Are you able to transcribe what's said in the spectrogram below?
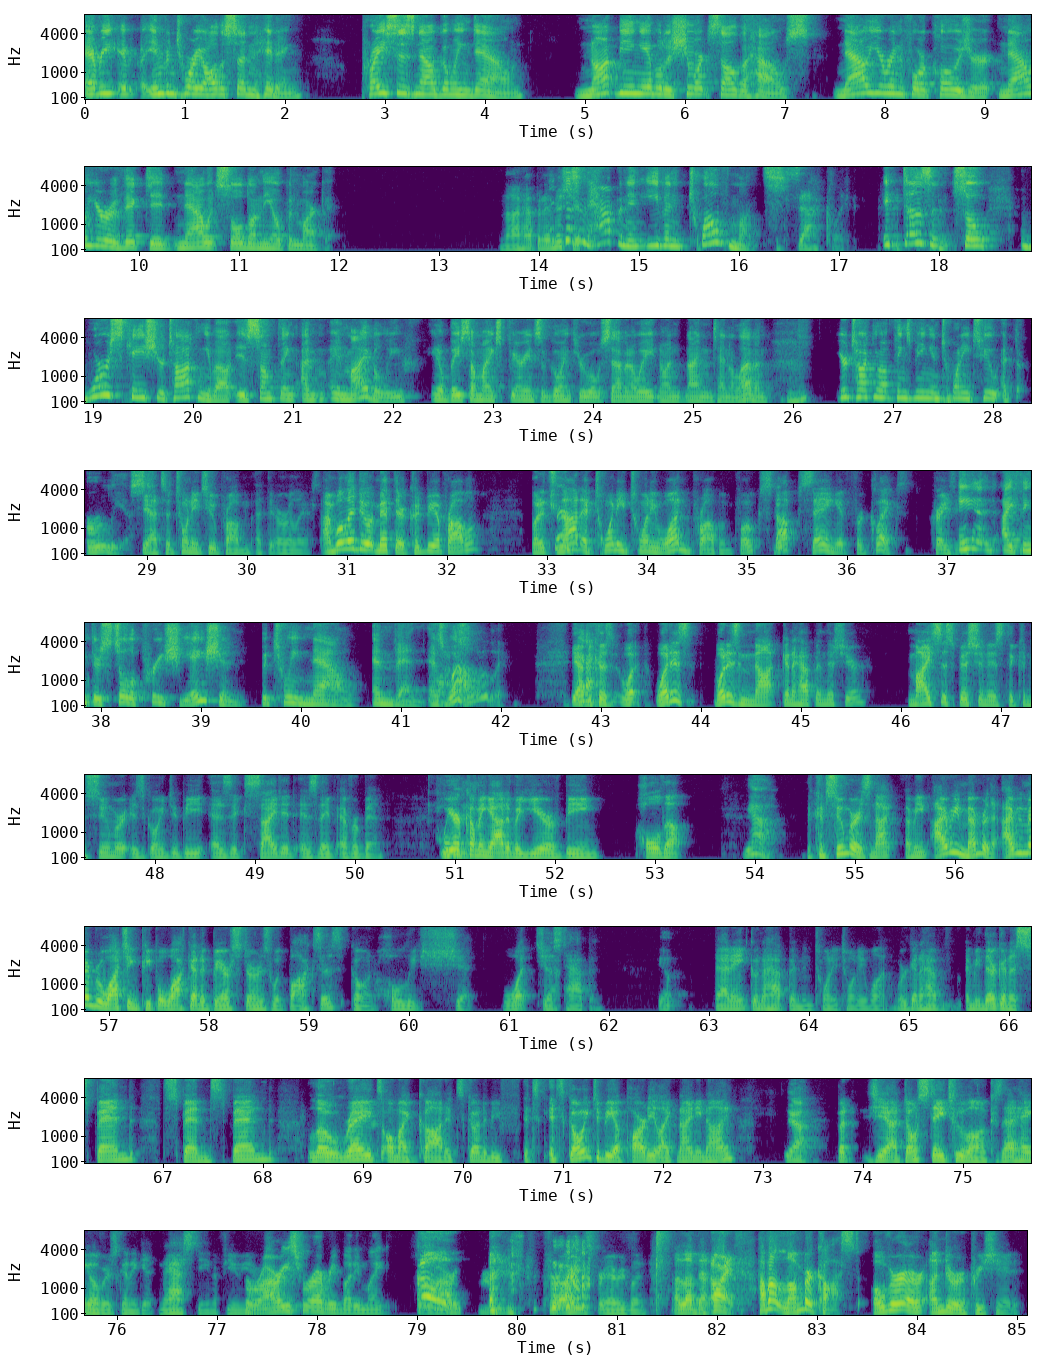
every inventory all of a sudden hitting, prices now going down, not being able to short sell the house. Now you're in foreclosure. Now you're evicted. Now it's sold on the open market. Not happening it this year. It doesn't happen in even 12 months. Exactly. It doesn't. So worst case you're talking about is something I'm in my belief, you know, based on my experience of going through 07, 08, 9, 9 10, 11, mm-hmm. you're talking about things being in 22 at the earliest. Yeah, it's a 22 problem at the earliest. I'm willing to admit there could be a problem, but it's sure. not a 2021 problem, folks. Stop saying it for clicks. Crazy. And I think there's still appreciation between now and then as oh, well. Absolutely. Yeah, yeah, because what what is what is not going to happen this year my suspicion is the consumer is going to be as excited as they've ever been. Holy we are coming out of a year of being holed up. Yeah. The consumer is not, I mean, I remember that. I remember watching people walk out of Bear Stearns with boxes going, holy shit, what just yeah. happened? Yep. That ain't going to happen in 2021. We're going to have, I mean, they're going to spend, spend, spend, low rates. Oh my God, it's going to be, it's, it's going to be a party like 99. Yeah but yeah, don't stay too long because that hangover is going to get nasty in a few years. Ferraris for everybody, Mike. Go! Ferraris for everybody. I love that. All right. How about lumber cost? Over or underappreciated?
